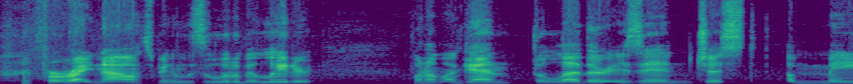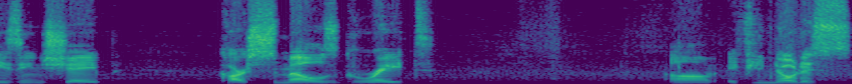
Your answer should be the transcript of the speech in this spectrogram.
for right now. It's been a little bit later. But um, again, the leather is in just amazing shape. Car smells great. Um, if you notice,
